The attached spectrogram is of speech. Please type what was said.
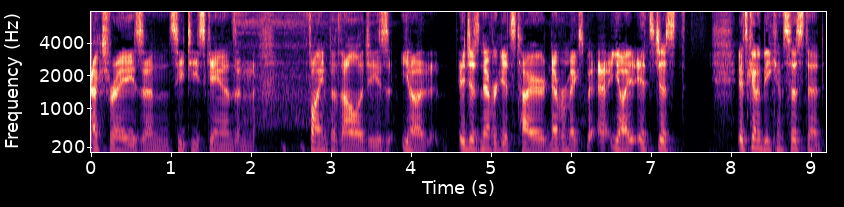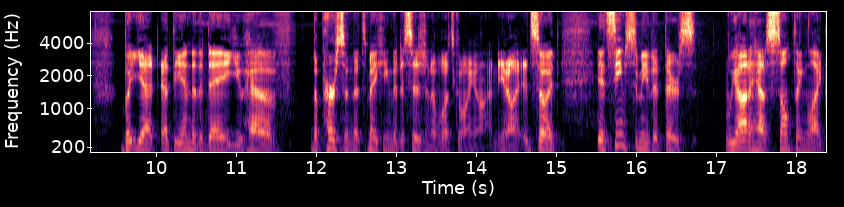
X-rays and CT scans and find pathologies, you know, it just never gets tired, never makes uh, you know, it, it's just it's going to be consistent, but yet at the end of the day, you have the person that's making the decision of what's going on. You know, it, so it it seems to me that there's we ought to have something like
